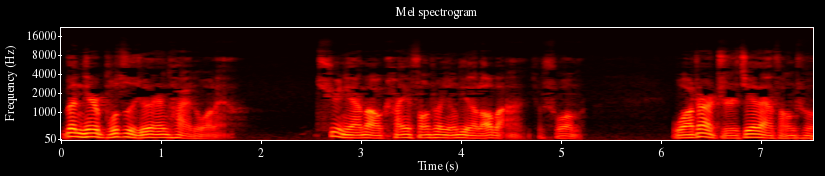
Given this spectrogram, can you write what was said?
问题是不自觉的人太多了呀。去年吧，我看一房车营地的老板就说嘛，我这儿只接待房车，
